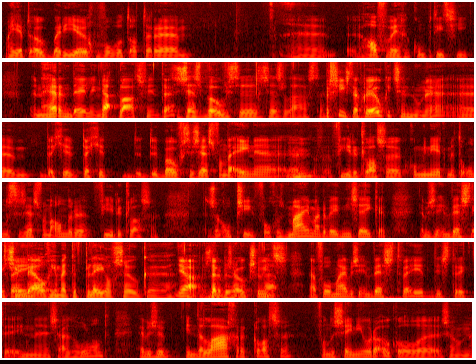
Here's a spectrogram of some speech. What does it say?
Maar je hebt ook bij de jeugd bijvoorbeeld dat er ehm, eh, halverwege een competitie een herindeling Ja. plaatsvindt. Hè? Zes bovenste, zes laagste. Precies, daar kun je ook iets aan doen. Hè? Ehm, dat je, dat je de, de bovenste zes van de ene eh, Mhm. vierde klasse combineert met de onderste zes van de andere vierde klasse. Dat is een optie, volgens mij, maar dat weet ik niet zeker. Hebben ze in West Weet je, 2... in België met de play-offs ook. eh, Ja, daar hebben ze ook zoiets. Nou, volgens mij hebben ze in West 2, het district in Zuid-Holland, hebben ze in de lagere klasse van de senioren ook al zo'n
